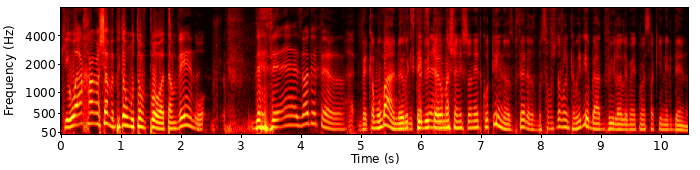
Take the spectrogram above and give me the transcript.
כי הוא היה חרא שם, ופתאום הוא טוב פה, אתה מבין? זה- זה זה עוד יותר. וכמובן, אני אוהב את סטיבי. יותר ממה שאני שונא את קוטיניו, אז בסדר, אז בסופו של דבר אני תמיד אהיה בעד וילה למעט משחקים נגדנו.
